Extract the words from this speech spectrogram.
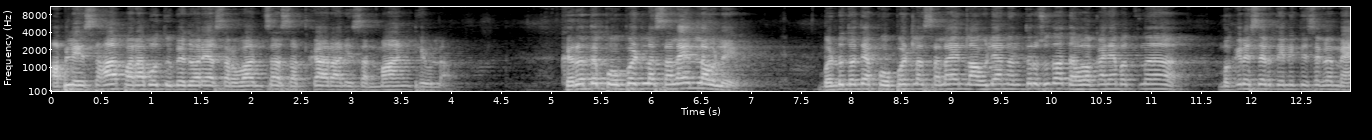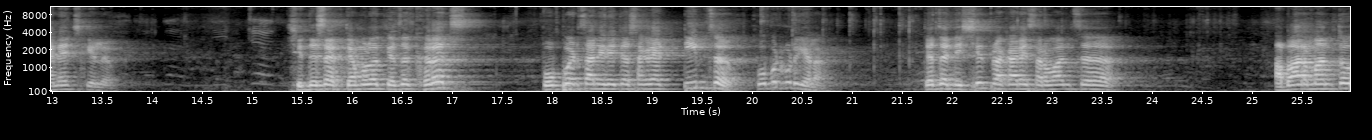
आपले सहा पराभूत उमेदवार या सर्वांचा सत्कार आणि सन्मान ठेवला. खरं तर पोपटला सलाईन लावले बंडू त्या पोपटला सलाईन लावल्यानंतर सुद्धा दवाखान्यामधनं मकरे सर त्यांनी ते सगळं मॅनेज केलं. सिद्धेसाहेब त्यामुळं त्याचं खरंच पोपटचं आणि त्याच्या सगळ्या टीमचं पोपट कुठे गेला? त्याचं निश्चित प्रकारे सर्वांचं आभार मानतो.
